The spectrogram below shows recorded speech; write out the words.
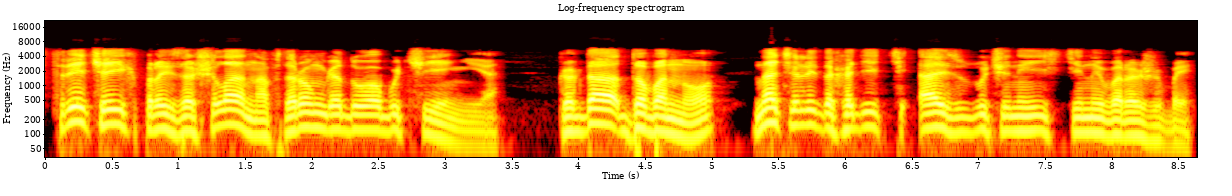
Встреча их произошла на втором году обучения, когда до Вано начали доходить озвученные истины ворожбы,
